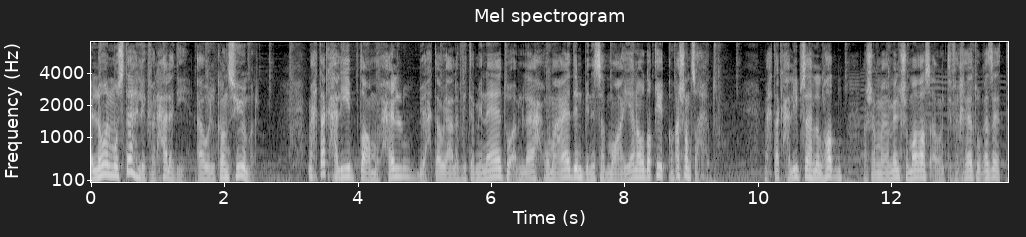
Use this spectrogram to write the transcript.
اللي هو المستهلك في الحالة دي أو ال consumer. محتاج حليب طعمه حلو بيحتوي على فيتامينات وأملاح ومعادن بنسب معينة ودقيقة عشان صحته. محتاج حليب سهل الهضم عشان ما يعملش مغص أو انتفاخات وغازات.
